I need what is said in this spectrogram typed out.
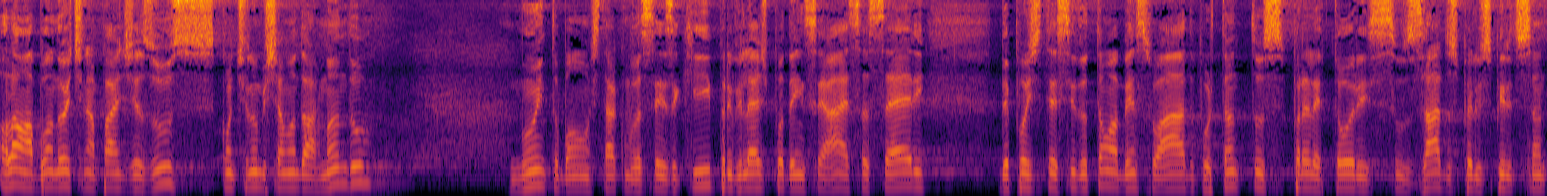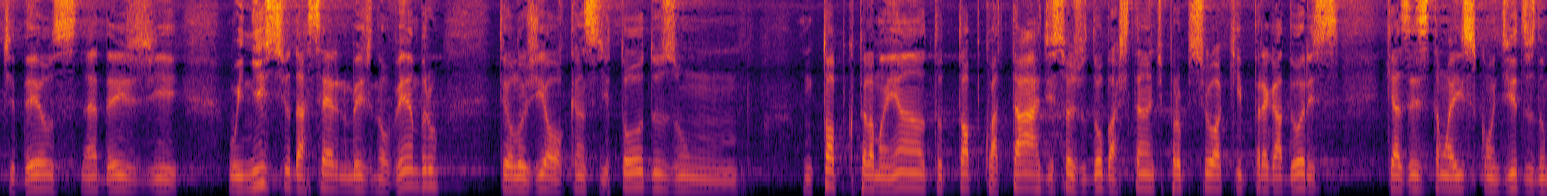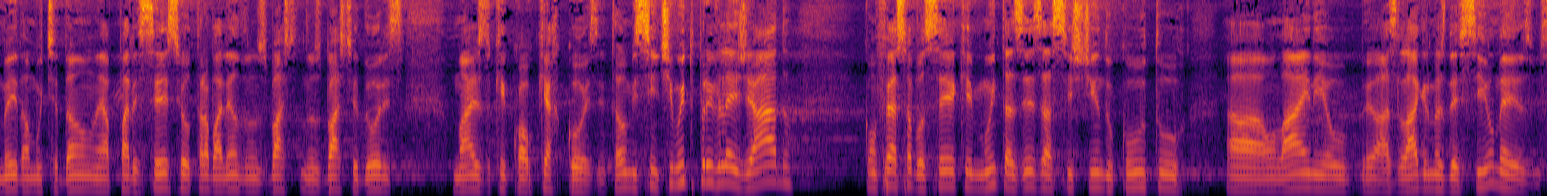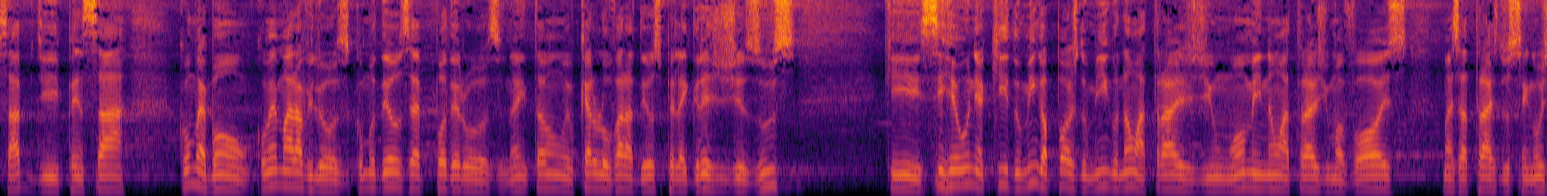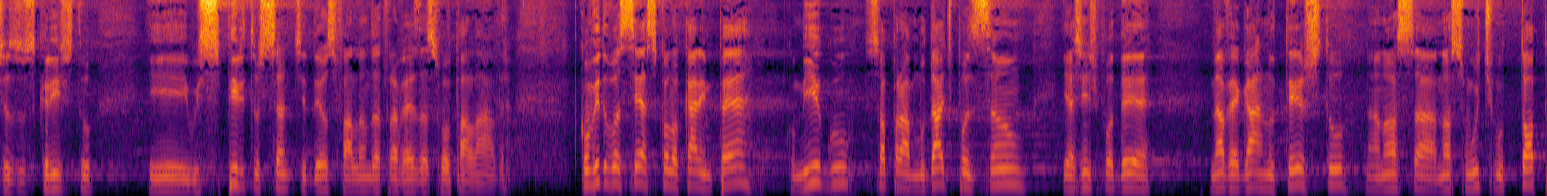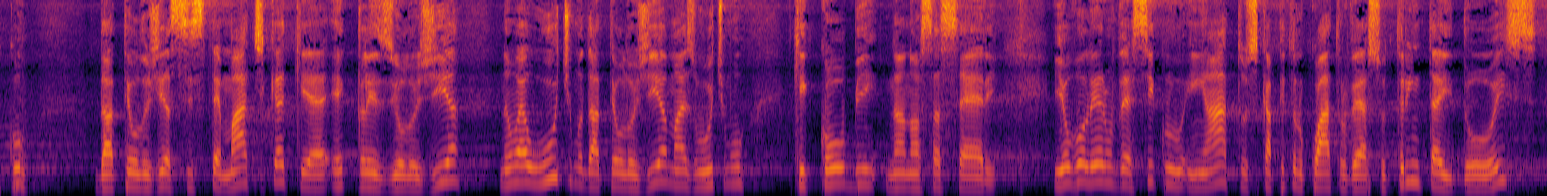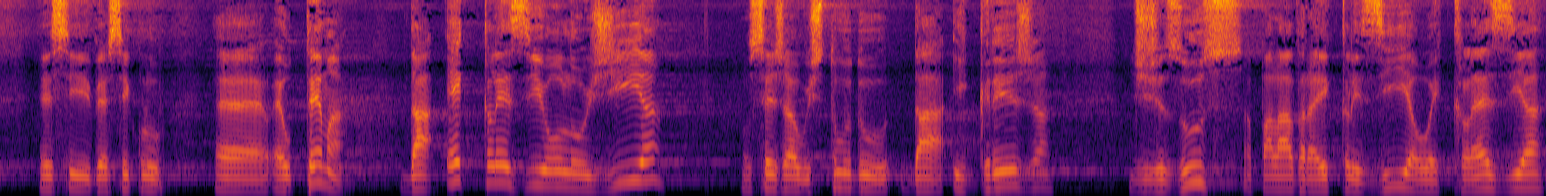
Olá, uma boa noite na paz de Jesus. Continuo me chamando Armando. Muito bom estar com vocês aqui. Privilégio poder encerrar essa série depois de ter sido tão abençoado por tantos preletores usados pelo Espírito Santo de Deus, né, desde o início da série no mês de novembro. Teologia ao alcance de todos, um, um tópico pela manhã, outro tópico à tarde. Isso ajudou bastante, propiciou aqui pregadores que às vezes estão aí escondidos no meio da multidão, né, aparecesse ou trabalhando nos, bastidores mais do que qualquer coisa. Então, me senti muito privilegiado. Confesso a você que muitas vezes assistindo o culto uh, online, eu, as lágrimas desciam mesmo, sabe? De pensar como é bom, como é maravilhoso, como Deus é poderoso, né? Então, eu quero louvar a Deus pela Igreja de Jesus que se reúne aqui domingo após domingo, não atrás de um homem, não atrás de uma voz, mas atrás do Senhor Jesus Cristo e o Espírito Santo de Deus falando através da Sua palavra. Convido você a se colocar em pé comigo, só para mudar de posição e a gente poder navegar no texto, na nossa nosso último tópico da teologia sistemática, que é eclesiologia. Não é o último da teologia, mas o último que coube na nossa série. E eu vou ler um versículo em Atos, capítulo 4, verso 32. Esse versículo é, é o tema da eclesiologia, ou seja, o estudo da igreja de Jesus. A palavra eclesia ou eclésia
